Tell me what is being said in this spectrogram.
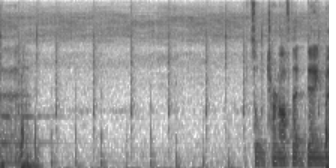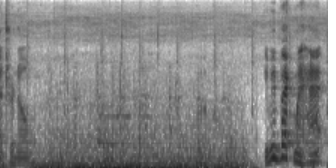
bad. Turn off that dang metronome. Uh. Give me back my hat.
